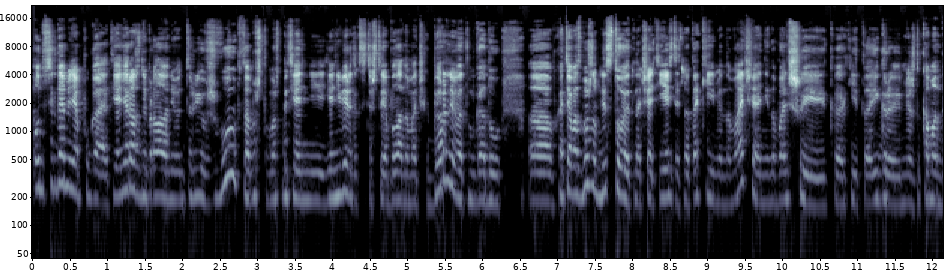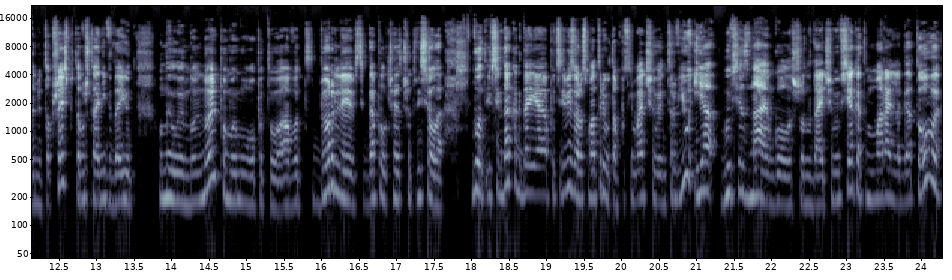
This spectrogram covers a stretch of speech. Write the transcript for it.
Он всегда меня пугает. Я ни разу не брала у него интервью вживую, потому что, может быть, я не, я не верю, кстати, что я была на матчах Бернли в этом году. А, хотя, возможно, мне стоит начать ездить на такие именно матчи, а не на большие какие-то игры между командами топ-6, потому что они выдают унылые 0-0 по моему опыту, а вот Бернли всегда получается что-то веселое. Вот, и всегда, когда я по телевизору смотрю там после матчевого интервью, и я, мы все знаем голос Шона Дайча, мы все к этому морально готовы,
